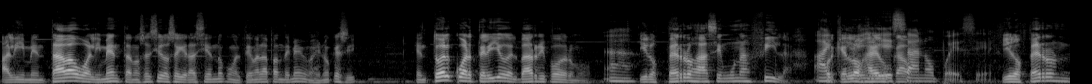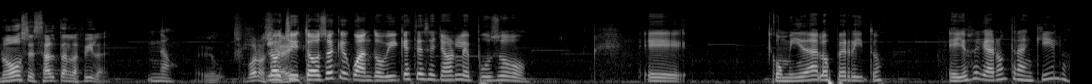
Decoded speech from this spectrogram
alimentaba o alimenta, no sé si lo seguirá haciendo con el tema de la pandemia, me imagino que sí, en todo el cuartelillo del barrio hipódromo. Ajá. Y los perros hacen una fila Ay, porque él los ha educado. no puede ser. Y los perros no se saltan la fila. No. Eh, Bueno, si Lo hay- chistoso es que cuando vi que este señor le puso eh, comida a los perritos, ellos se quedaron tranquilos.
